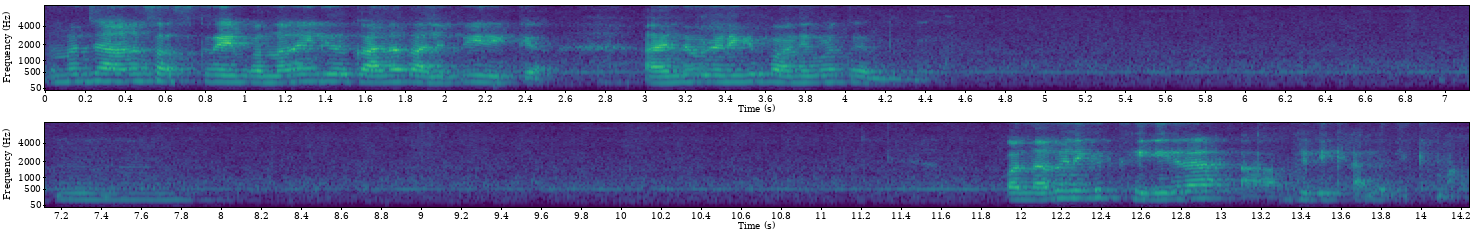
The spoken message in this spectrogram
നമ്മുടെ ചാനൽ സബ്സ്ക്രൈബ് എന്നാലും എനിക്ക് കല കലിപ്പിയിരിക്കുക അതിന്റെ കൂടെ എനിക്ക് പണി കൂടെ തരുന്നില്ല ഒന്നാമത് എനിക്ക് തീരെ അഭിനയിക്കാതിരിക്കണം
